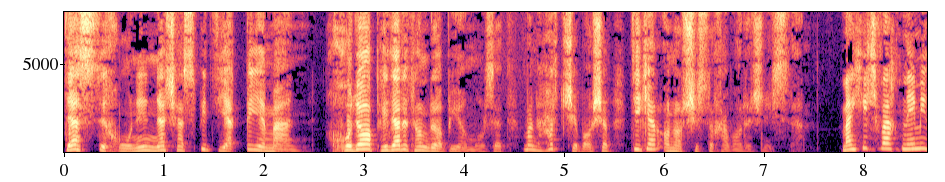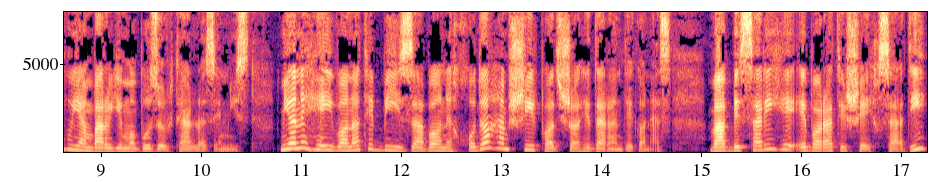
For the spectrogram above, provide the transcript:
دست خونی نچسبید یقه من خدا پدرتان را بیامرزد من هر چه باشم دیگر آنارشیست و خوارج نیستم من هیچ وقت نمی‌گویم برای ما بزرگتر لازم نیست. میان حیوانات بی زبان خدا هم شیر پادشاه درندگان است و به سریح عبارت شیخ سعدی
